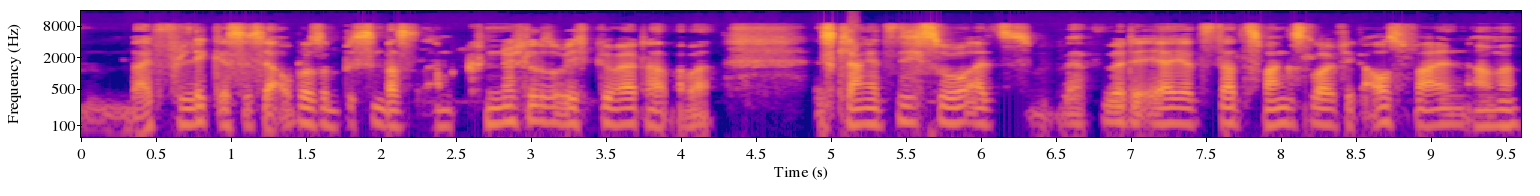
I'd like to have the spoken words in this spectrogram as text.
bei Flick ist es ja auch bloß so ein bisschen was am Knöchel, so wie ich gehört habe. Aber es klang jetzt nicht so, als würde er jetzt da zwangsläufig ausfallen. Aber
